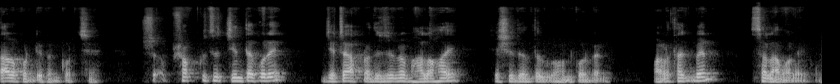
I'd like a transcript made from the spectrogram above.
তার উপর ডিপেন্ড করছে। সব কিছু চিন্তা করে যেটা আপনাদের জন্য ভালো হয়, সে সিদ্ধান্ত গ্রহণ করবেন। ভালো থাকবেন। সালাম আলাইকুম।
